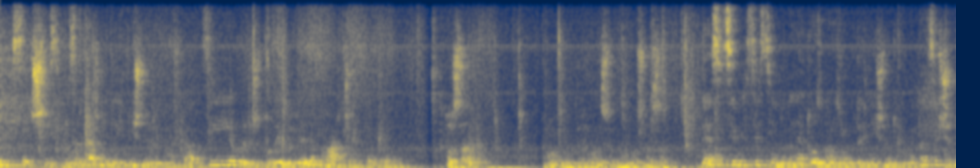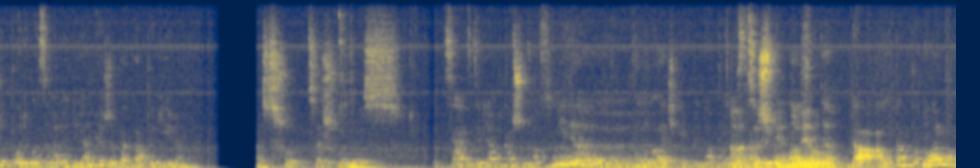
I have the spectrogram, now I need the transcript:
1076 про затвердження технічної документації житловий будинок Марченкову. Хто за? Проти? Утрималися? Одноголосно за. 1077 надання дозволу на розробку технічної документації щодо поділу земельної ділянки ЖБК Поділля. А що? Це ж у нас... Ця ділянка, що в нас Біля е, водокачки. напроти А, це ж під будинок? Так. Але там по нормам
